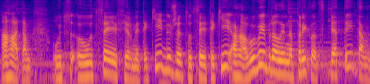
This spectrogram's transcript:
ага, там у, у цієї фірми такий бюджет, у цієї такий. Ага, ви вибрали, наприклад, з п'яти там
